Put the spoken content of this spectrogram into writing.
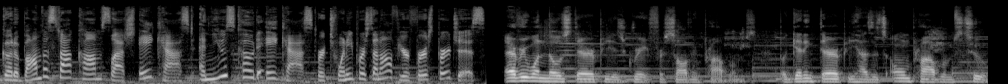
Go to bombas.com slash ACAST and use code ACAST for 20% off your first purchase. Everyone knows therapy is great for solving problems, but getting therapy has its own problems too,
